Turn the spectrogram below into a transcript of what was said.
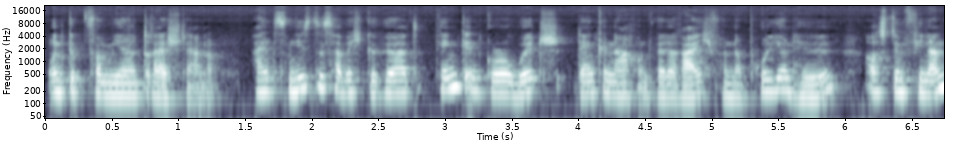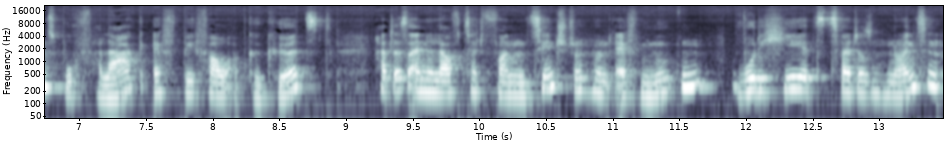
und gibt von mir drei Sterne. Als nächstes habe ich gehört Think and Grow Rich, Denke nach und werde reich von Napoleon Hill aus dem Finanzbuchverlag FBV abgekürzt. Hat es eine Laufzeit von 10 Stunden und 11 Minuten, wurde hier jetzt 2019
